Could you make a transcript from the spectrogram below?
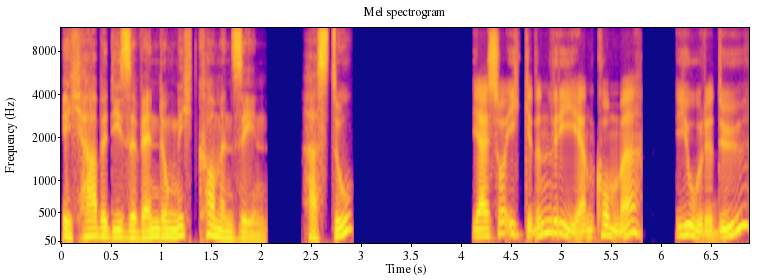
Ich habe diese Wendung nicht kommen sehen. Hast du? Jeg så ikke den vrien komme. Gjorde du?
